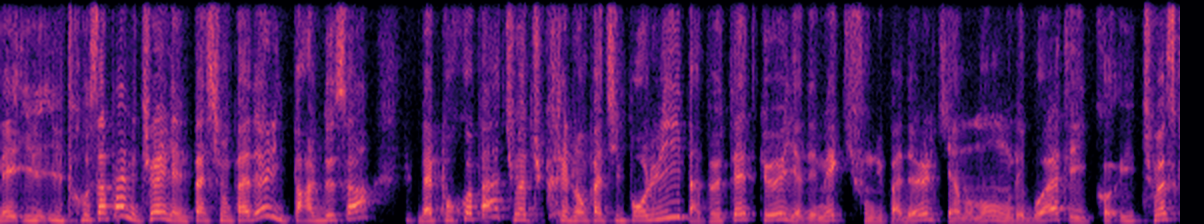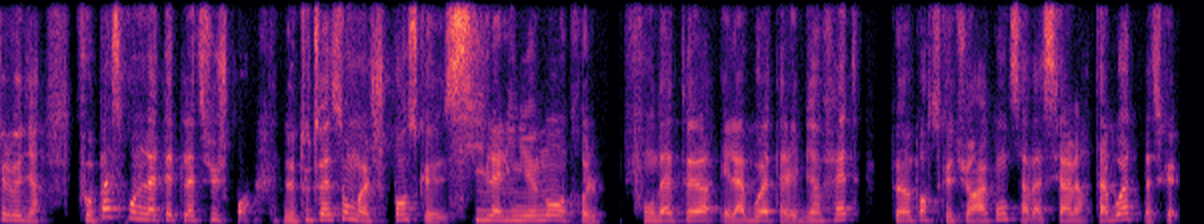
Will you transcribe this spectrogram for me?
mais il, est trop sympa, mais tu vois, il a une passion paddle, il parle de ça. Ben, pourquoi pas Tu vois, tu crées de l'empathie pour lui. Ben, peut-être qu'il y a des mecs qui font du paddle, qui à un moment ont des boîtes. Et tu vois ce que je veux dire? Faut pas se prendre la tête là-dessus, je crois. De toute façon, moi, je pense que si l'alignement entre le fondateur et la boîte, elle est bien faite, peu importe ce que tu racontes, ça va servir ta boîte parce que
